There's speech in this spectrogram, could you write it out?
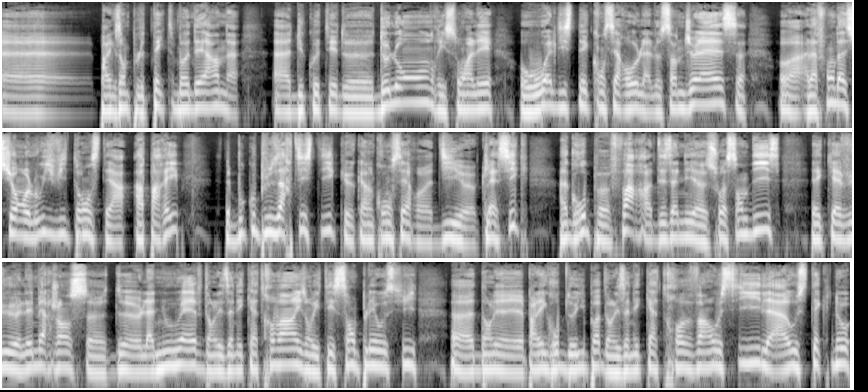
euh, par exemple, le Tate Modern euh, du côté de, de Londres, ils sont allés au Walt Disney Concert Hall à Los Angeles, euh, à la Fondation Louis Vuitton, c'était à Paris. C'était beaucoup plus artistique qu'un concert euh, dit euh, classique. Un groupe phare des années euh, 70 et qui a vu l'émergence de la new wave dans les années 80. Ils ont été samplés aussi euh, par les groupes de hip-hop dans les années 80 aussi. La house techno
